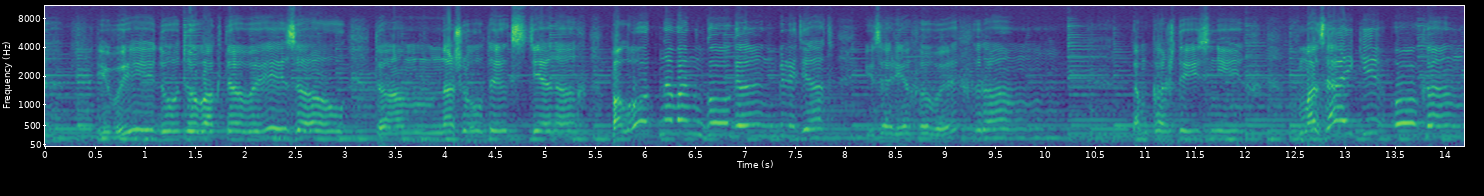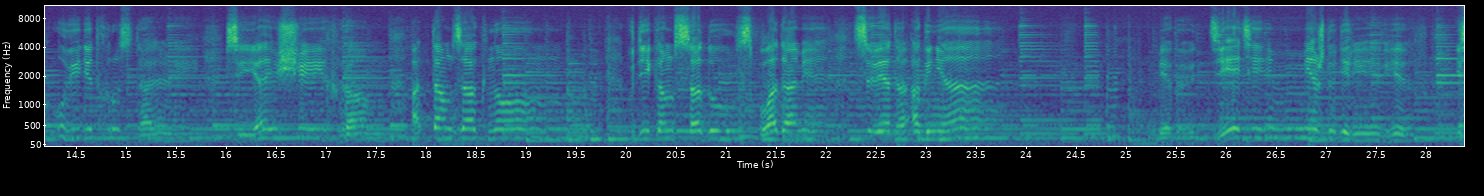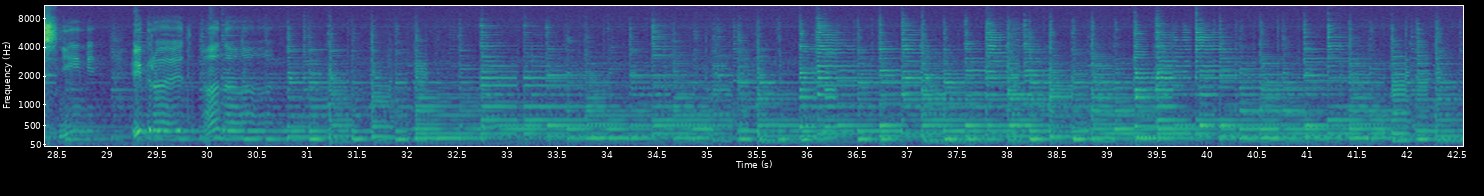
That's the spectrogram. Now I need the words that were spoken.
И выйдут в актовый зал. Там на желтых стенах полотна Ван Гога Глядят из ореховых рам. Там каждый из них в мозаике окон Увидит хрустальный сияющий храм, А там за окном в диком саду с плодами цвета огня Бегают дети между деревьев, и с ними играет она.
